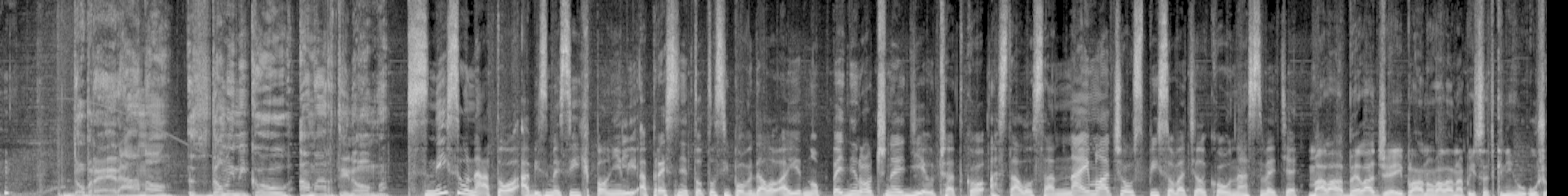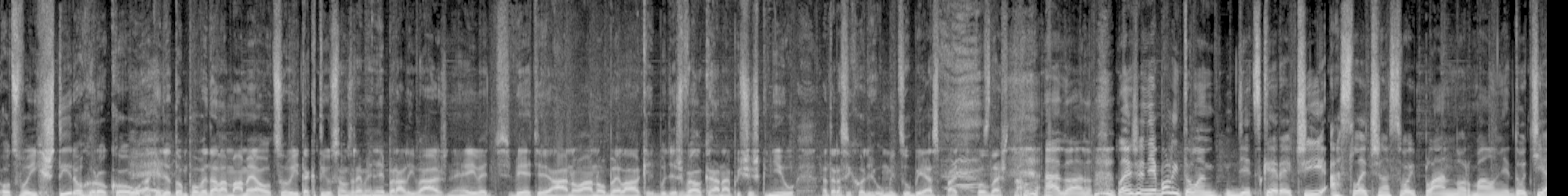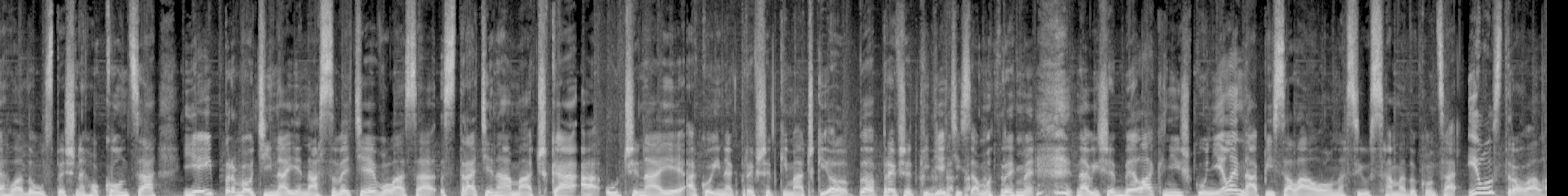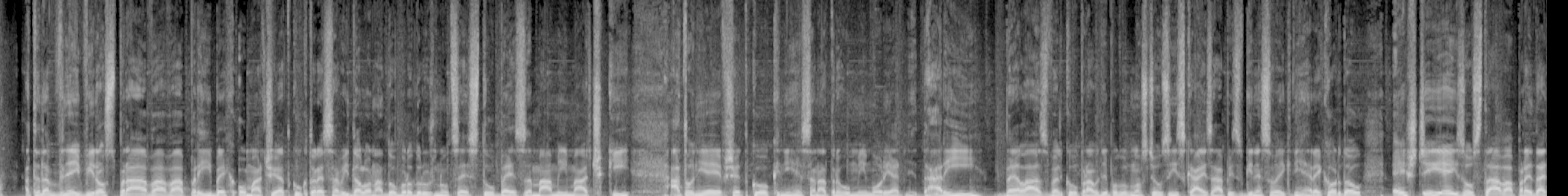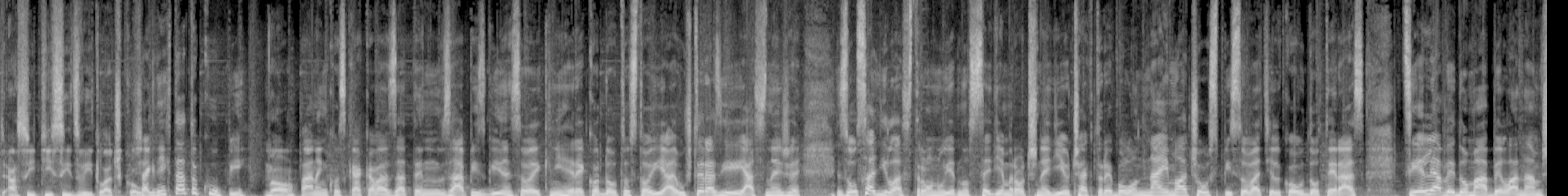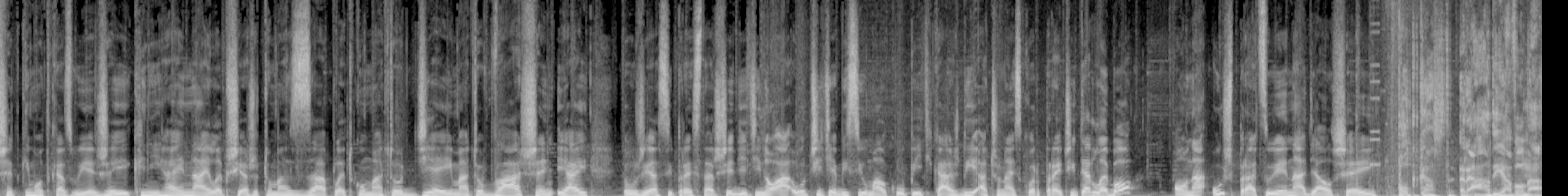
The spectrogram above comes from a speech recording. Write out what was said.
Dobré ráno s Dominikou a Martinom. Sny sú na to, aby sme si ich plnili a presne toto si povedalo aj jedno 5-ročné dievčatko a stalo sa najmladšou spisovateľkou na svete. Malá Bella J plánovala napísať knihu už od svojich 4 rokov a keď o tom povedala mame a otcovi, tak tí ju samozrejme nebrali vážne, hej, veď viete, áno, áno, Bela, keď budeš veľká, napíšeš knihu a teraz si chodí umyť zuby a spať. Poznáš to? Áno, áno. Lenže neboli to len detské reči a slečna svoj plán normálne dotiahla do úspešného konca. Jej prvotina je na svete, volá sa Stratená mačka a určená je ako inak pre všetky mačky, o, pre všetky deti samozrejme. Navyše Bela knižku nielen napísala, ale ona si ju sama dokonca ilustrovala. A teda v nej vyrozpráva príbeh o mačiatku, ktoré sa vydalo na dobrodružnú cestu bez mamy mačky. A to nie je všetko, knihe sa na trhu mimoriadne darí. Bela s veľkou pravdepodobnosťou získa aj zápis v Guinnessovej knihe rekordov. Ešte jej zostáva predať asi tisíc výtlačkov. Však nech táto kúpi. No? Pánenko Skákava za ten zápis v Guinnessovej knihe rekordov to stojí. A už teraz je jasné, že zosadila strónu jedno sedemročné dievča, ktoré bolo najmladšou spisovateľkou doteraz. Cieľa vedom doma Bela nám všetkým odkazuje, že jej kniha je najlepšia, že to má zápletku, má to dej, má to vášeň. Aj to už je asi pre staršie deti. No a určite by si ju mal kúpiť každý a čo najskôr prečítať, lebo ona už pracuje na ďalšej. Podcast Rádia Vlna.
